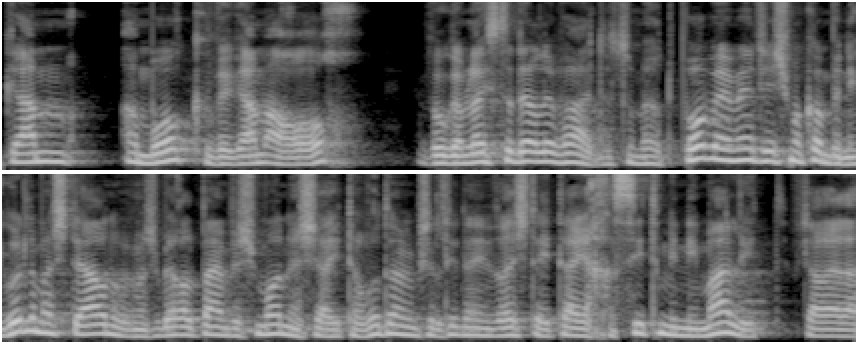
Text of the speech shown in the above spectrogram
גם עמוק וגם ארוך, והוא גם לא יסתדר לבד. זאת אומרת, פה באמת יש מקום, בניגוד למה שתיארנו במשבר 2008, שההתערבות הממשלתית הנדרשת הייתה יחסית מינימלית, אפשר היה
